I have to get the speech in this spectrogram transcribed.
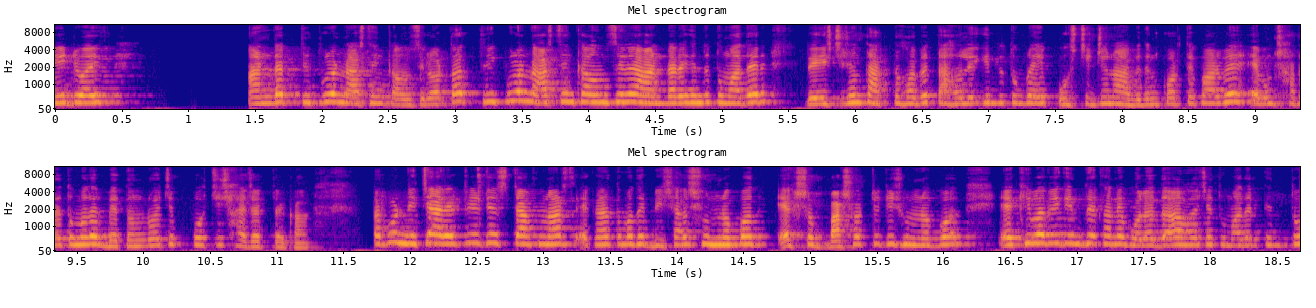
midwife under Tripura nursing council অর্থাৎ ত্রিপুরা নার্সিং কাউন্সিলের আন্ডারে কিন্তু তোমাদের রেজিস্ট্রেশন থাকতে হবে তাহলে কিন্তু তোমরা এই পোস্টের জন্য আবেদন করতে পারবে এবং সাথে তোমাদের বেতন রয়েছে পঁচিশ হাজার টাকা। তারপর নিচে আরেকটি রয়েছে স্টাফ নার্স এখানে তোমাদের বিশাল শূন্যপদ, একশো বাষট্টিটি শূন্যপদ। একইভাবে কিন্তু এখানে বলে দেওয়া হয়েছে তোমাদের কিন্তু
